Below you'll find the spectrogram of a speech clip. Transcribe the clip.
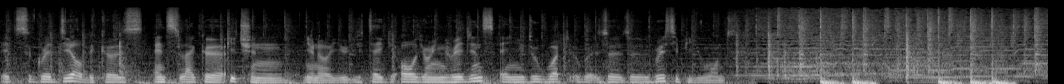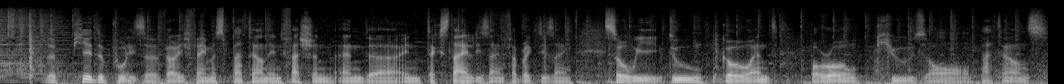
it's a great deal because it's like a kitchen. You know, you, you take all your ingredients and you do what the, the recipe you want. The pied de poule is a very famous pattern in fashion and uh, in textile design, fabric design. So we do go and borrow cues or patterns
